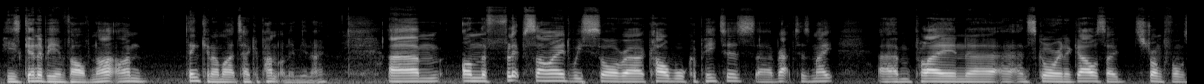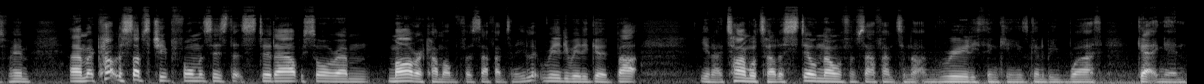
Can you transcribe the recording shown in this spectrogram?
he's going to be involved. And I, am thinking I might take a punt on him, you know. Um, on the flip side, we saw uh, Kyle Walker Peters, uh, Raptors mate, um, playing uh, and scoring a goal, so strong performance from him. Um, a couple of substitute performances that stood out. We saw um, Mara come on for Southampton. He looked really, really good, but you know, time will tell. There's still no one from Southampton that I'm really thinking is going to be worth getting in.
